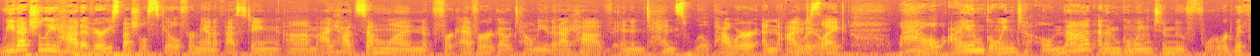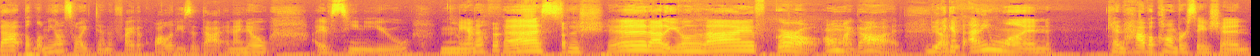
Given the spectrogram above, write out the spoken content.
We've actually had a very special skill for manifesting. Um, I had someone forever ago tell me that I have an intense willpower, and I You was do. like, wow, I am going to own that and I'm going to move forward with that. But let me also identify the qualities of that. And I know I have seen you manifest the shit out of your life, girl. Oh my God. Yeah. Like, if anyone can have a conversation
